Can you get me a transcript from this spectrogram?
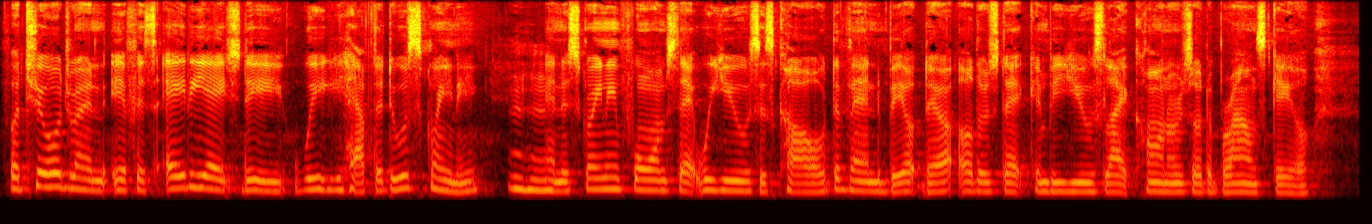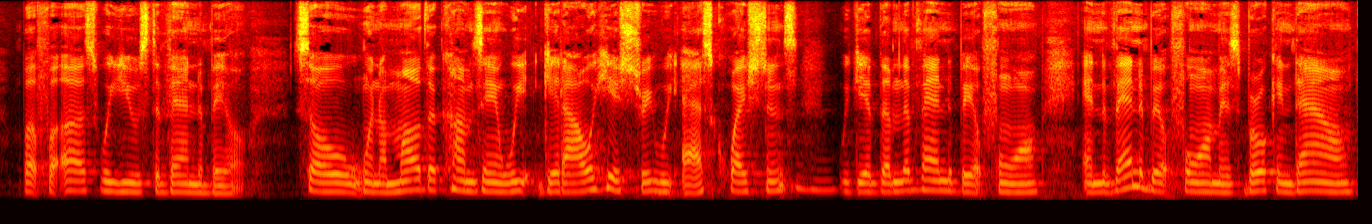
For children, if it's ADHD, we have to do a screening, mm-hmm. and the screening forms that we use is called the Vanderbilt. There are others that can be used like Conners or the Brown scale, but for us, we use the Vanderbilt. So when a mother comes in, we get our history, we ask questions, mm-hmm. we give them the Vanderbilt form, and the Vanderbilt form is broken down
